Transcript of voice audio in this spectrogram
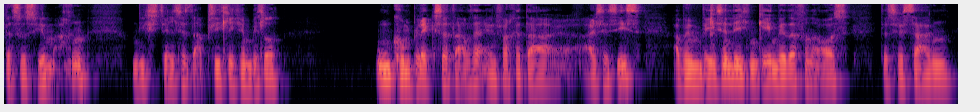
Das, was wir machen, und ich stelle es jetzt absichtlich ein bisschen unkomplexer da oder einfacher da, als es ist, aber im Wesentlichen gehen wir davon aus, dass wir sagen,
